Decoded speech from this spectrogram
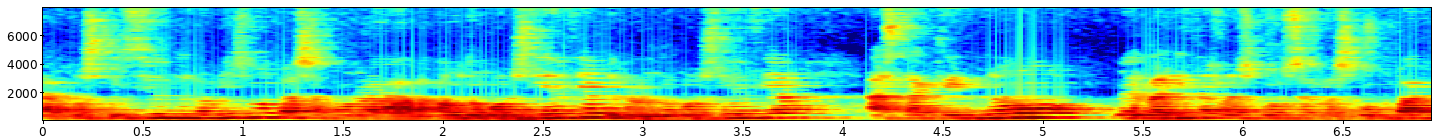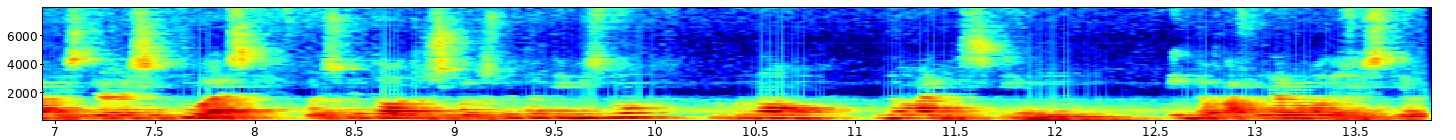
la construcción de uno mismo, pasa por la autoconsciencia, pero la autoconsciencia hasta que no verbalizas las cosas, las compartes, te resitúas con respecto a otros y con respecto a ti mismo, no, no ganas en, en capacidad luego de gestión.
